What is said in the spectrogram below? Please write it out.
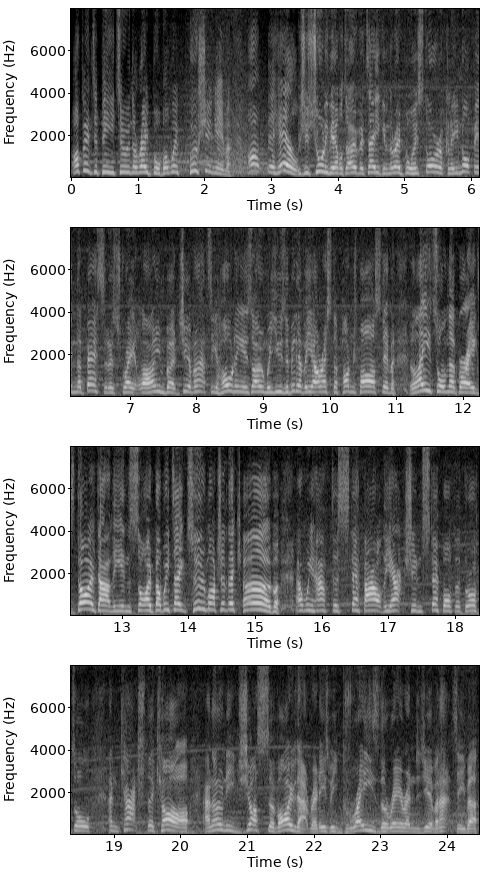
up into P2 in the Red Bull, but we're pushing him up the hill. We should surely be able to overtake him. The Red Bull historically not been the best in a straight line, but Giovinazzi holding his own. We use a bit of ERS to punch past him. Late on the brakes, dive down the inside, but we take too much of the curb, and we have to step out the action, step off the throttle, and catch the car, and only just survive that, really, as we graze the rear end of Giovinazzi. But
